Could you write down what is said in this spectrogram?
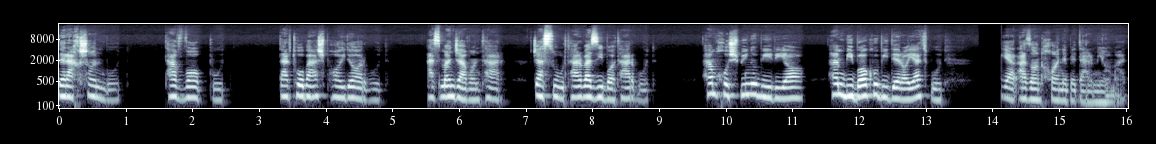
درخشان بود. تواب بود. در توبهش پایدار بود. از من جوانتر، جسورتر و زیباتر بود. هم خوشبین و بیریا، هم بیباک و بیدرایت بود اگر از آن خانه به در می آمد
